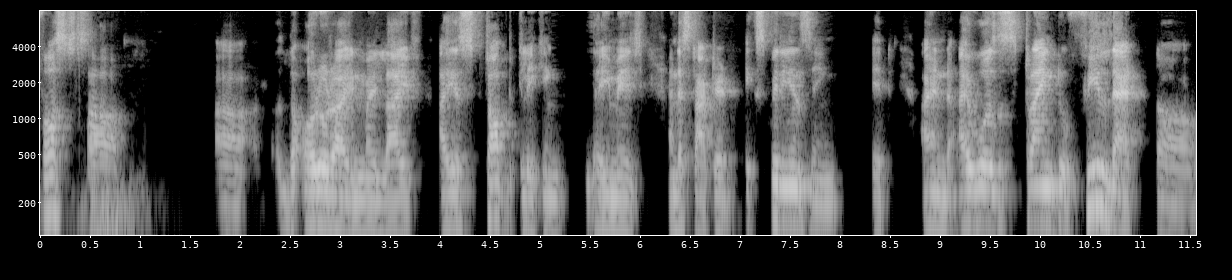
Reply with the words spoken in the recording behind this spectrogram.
first saw uh, the aurora in my life, I stopped clicking the image and I started experiencing it. And I was trying to feel that uh,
